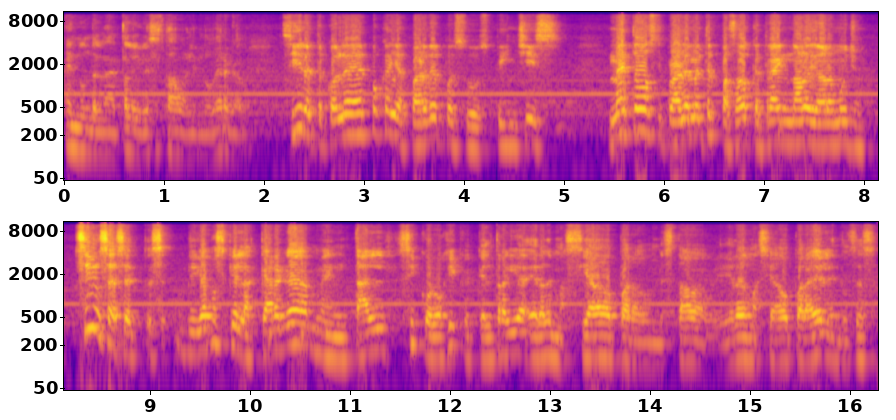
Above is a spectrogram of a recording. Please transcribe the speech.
en donde la neta la iglesia estaba valiendo verga, güey. Sí, le tocó la época y aparte pues sus pinches métodos y probablemente el pasado que traen no lo ayudaron mucho. Sí, o sea, se- se- digamos que la carga mental, psicológica que él traía era demasiado para donde estaba, güey. Era demasiado para él, entonces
